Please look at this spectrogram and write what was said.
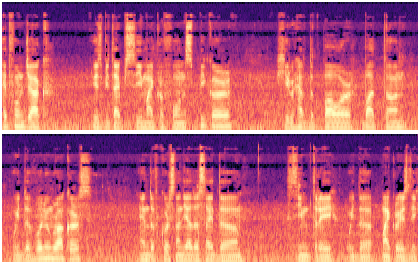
headphone jack USB Type-C microphone speaker. Here we have the power button with the volume rockers. And of course on the other side the SIM tray with the micro SD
